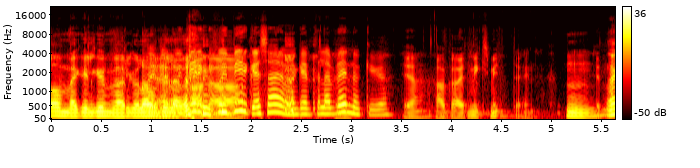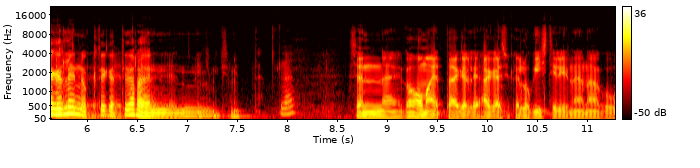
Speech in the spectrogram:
homme kell kümme olgu laul üleval. kui, Birger Saaremaa käib, ta läheb lennukiga. jah, aga et miks mitte, on ju. Mm. aga lennuk tegelikult ei ole. miks, miks mitte no.? see on ka omaette äge, äge niisugune logistiline nagu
